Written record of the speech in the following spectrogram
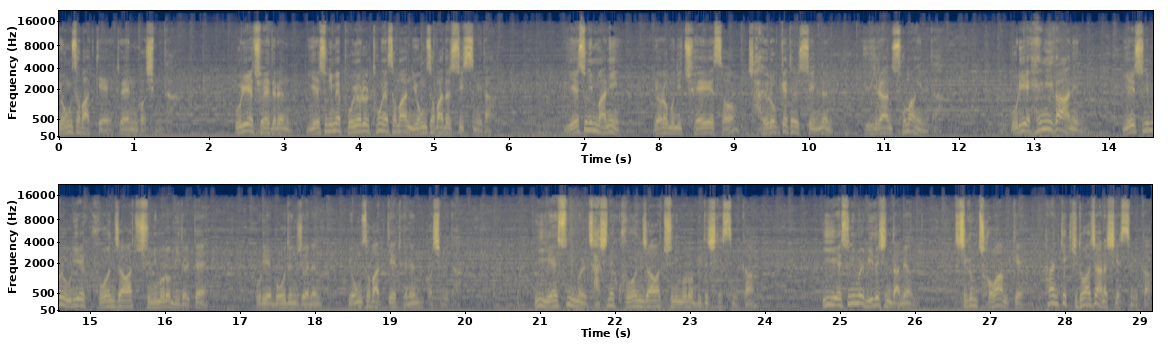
용서받게 된 것입니다. 우리의 죄들은 예수님의 보혈을 통해서만 용서받을 수 있습니다. 예수님만이 여러분이 죄에서 자유롭게 될 수 있는 유일한 소망입니다. 우리의 행위가 아닌 예수님을 우리의 구원자와 주님으로 믿을 때 우리의 모든 죄는 용서받게 되는 것입니다. 이 예수님을 자신의 구원자와 주님으로 믿으시겠습니까? 이 예수님을 믿으신다면 지금 저와 함께 하나님께 기도하지 않으시겠습니까?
